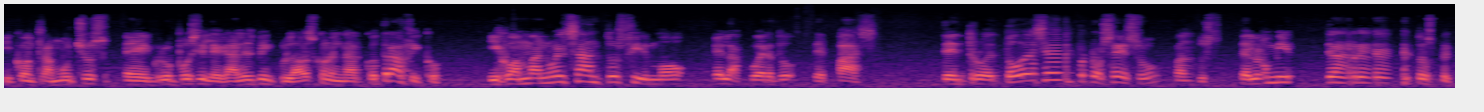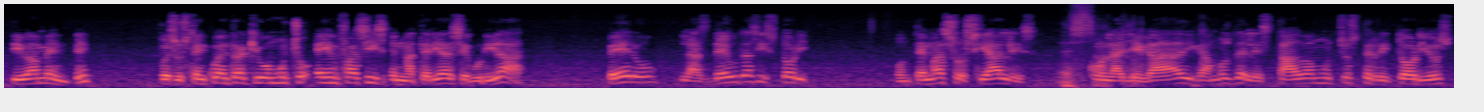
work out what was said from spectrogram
y contra muchos eh, grupos ilegales vinculados con el narcotráfico. Y Juan Manuel Santos firmó el acuerdo de paz. Dentro de todo ese proceso, cuando usted lo mira retrospectivamente, pues usted encuentra que hubo mucho énfasis en materia de seguridad, pero las deudas históricas con temas sociales, con la llegada, digamos, del Estado a muchos territorios,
